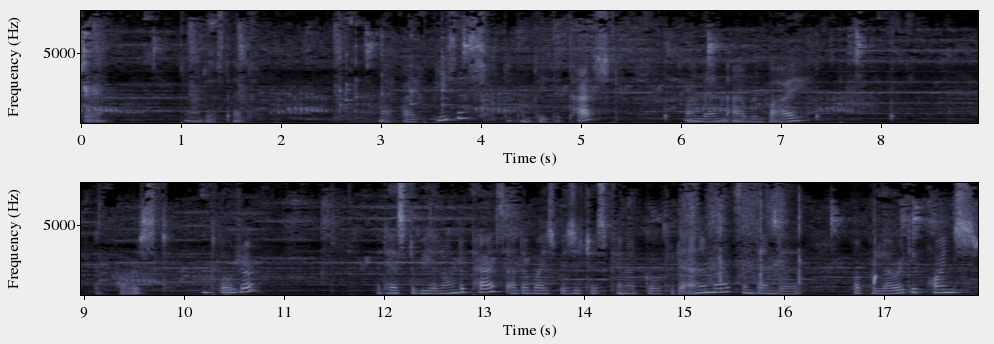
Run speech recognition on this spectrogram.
So I'll just add my five pieces to complete the task and then I will buy the forest enclosure. It has to be along the path, otherwise visitors cannot go to the animals and then the popularity points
